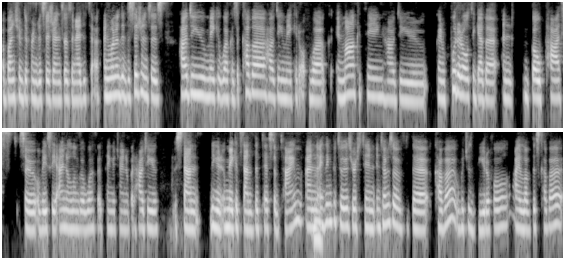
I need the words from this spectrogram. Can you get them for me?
a bunch of different decisions as an editor. And one of the decisions is how do you make it work as a cover how do you make it work in marketing how do you kind of put it all together and go past so obviously i no longer work at Penguin china but how do you stand you know make it stand the test of time and mm. i think Petulia's Rouge Tin in terms of the cover which is beautiful i love this cover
